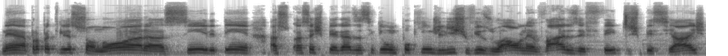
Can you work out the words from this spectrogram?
né? A própria trilha sonora, assim, ele tem as, essas pegadas, assim, tem um pouquinho de lixo visual, né? Vários efeitos especiais.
